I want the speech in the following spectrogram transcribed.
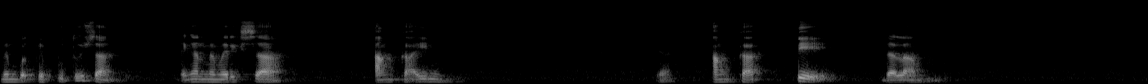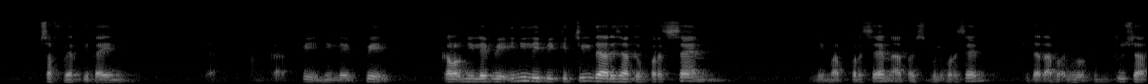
membuat keputusan dengan memeriksa angka ini angka P dalam software kita ini. Ya, angka P, nilai P. Kalau nilai P ini lebih kecil dari satu persen, lima persen atau sepuluh persen, kita dapat membuat keputusan.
